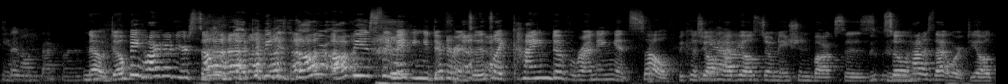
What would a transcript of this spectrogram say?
But it's been on the back burner. No, don't be hard on yourself. That could be because y'all are obviously making a difference, and it's like kind of running itself because y'all have y'all's donation boxes. So Mhm. how does that work? Do y'all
